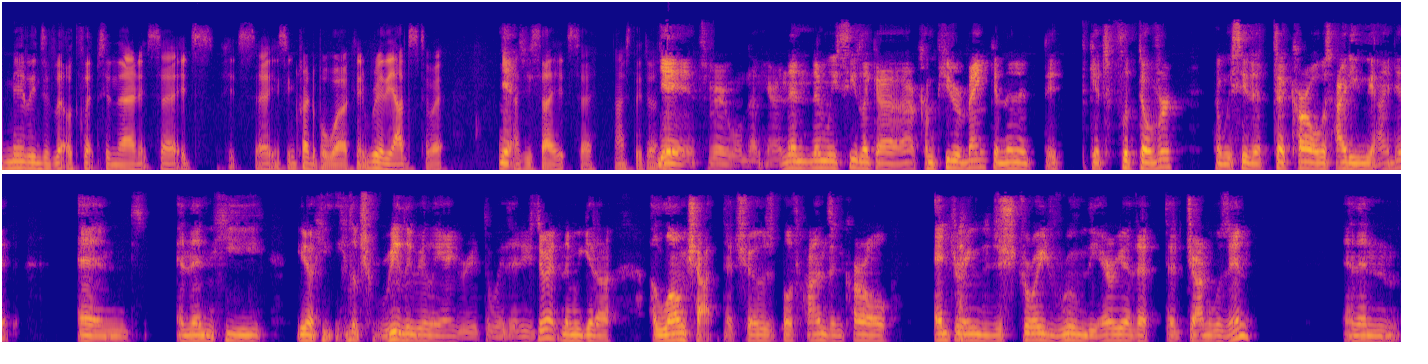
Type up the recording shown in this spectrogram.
millions of little clips in there, and it's uh, it's it's uh, it's incredible work, and it really adds to it. yeah, as you say, it's uh, nicely done. Yeah, it's very well done here. And then then we see like a, a computer bank, and then it, it gets flipped over, and we see that uh, Carl was hiding behind it, and and then he you know he, he looks really really angry at the way that he's doing it, and then we get a a long shot that shows both Hans and Carl entering the destroyed room, the area that that John was in, and then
